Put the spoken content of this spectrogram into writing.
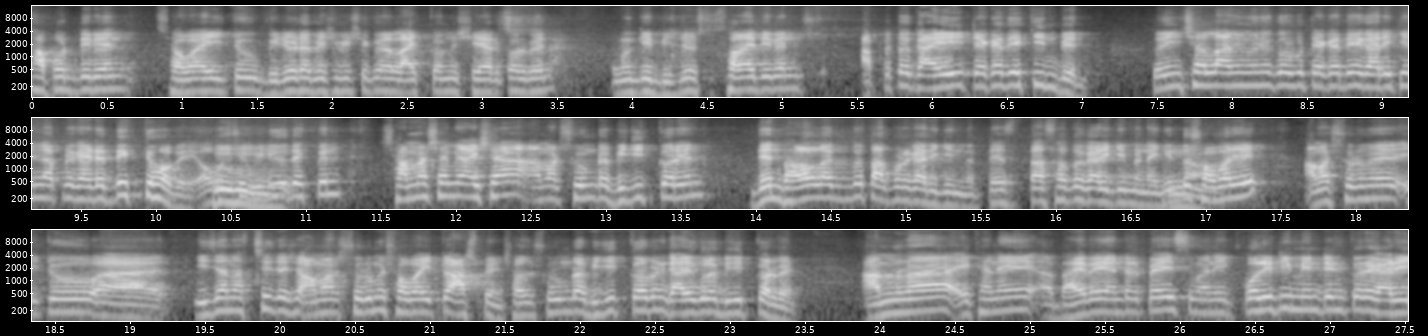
সাপোর্ট দিবেন সবাই একটু ভিডিওটা বেশি বেশি করে লাইক কমেন্ট শেয়ার করবেন এবং কি ভিডিও ছড়াই দিবেন। আপনি তো গাড়ি টাকা দিয়ে কিনবেন। তো ইনশাল্লাহ আমি মনে করব টাকা দিয়ে গাড়ি কিনলে আপনার গাড়িটা দেখতে হবে। অবশ্যই ভিডিও দেখবেন। সামনাসামনি আইসা আমার শোরুমটা ভিজিট করেন। দেন ভালো লাগবে তারপর গাড়ি কিনবেন। তাছাড়া তো গাড়ি কিনবেন না। কিন্তু সবারই আমার শোরুমে একটু ই জানাচ্ছি যে আমার শোরুমে সবাই একটু আসবেন। শোরুমটা ভিজিট করবেন গাড়িগুলো ভিজিট করবেন। আমরা এখানে ভাই ভাই এন্টারপ্রাইজ মানে কোয়ালিটি মেনটেন করে গাড়ি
